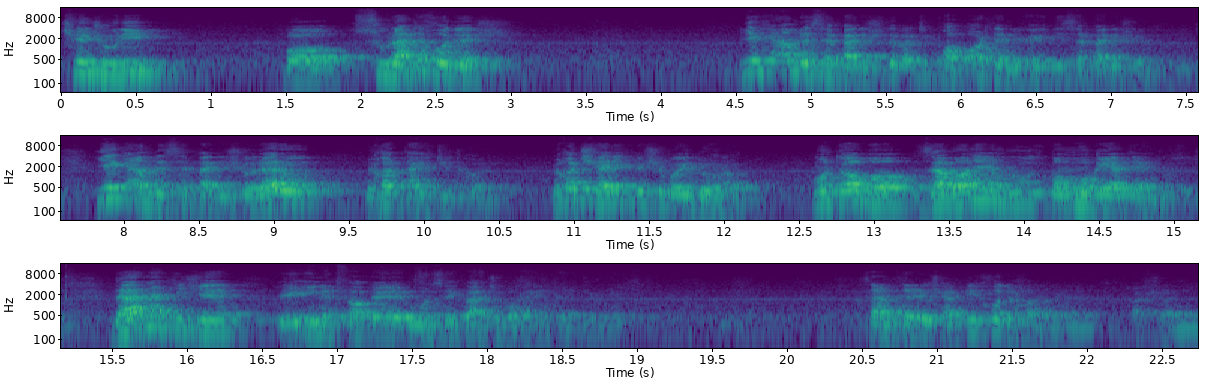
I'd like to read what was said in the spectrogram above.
چجوری با صورت خودش یک امر سپری شده بلکه پاپ آرت امریکایی سپری شده. یک امر سپری شده رو می‌خواد تجدید کنه. می‌خواد شریک بشه با دوران. منتها با زبان امروز با موقعیت امروزش در نتیجه این اتفاق موسیقی و عجب و غریب اینجا سمت چپی خود خانم افشان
